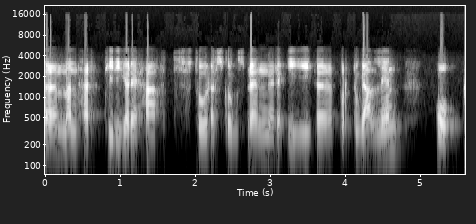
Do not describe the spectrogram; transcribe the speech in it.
Eh, man har tidigare haft stora skogsbränder i Portugalien och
